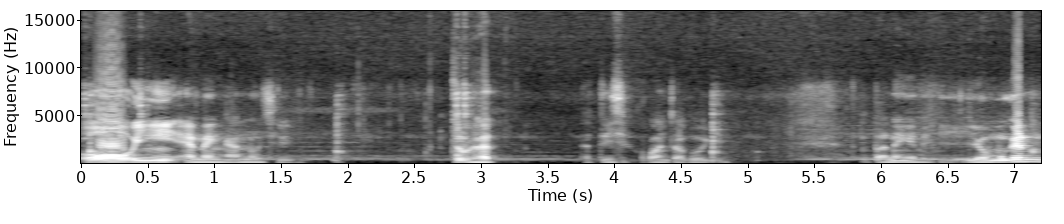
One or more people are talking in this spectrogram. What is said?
oh wingi eneng anu sih. Curhat tadi si kancaku iki. Ceritanya ngene iki. Ya mungkin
